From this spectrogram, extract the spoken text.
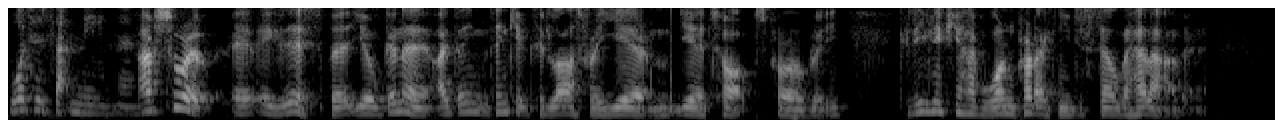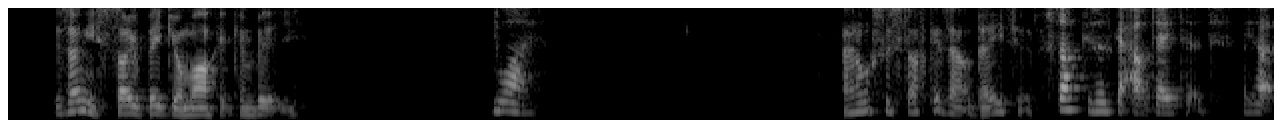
What does that mean then? I'm sure it, it exists, but you're gonna. I don't think it could last for a year, year tops probably, because even if you have one product and you just sell the hell out of it, it's only so big your market can be, Why? and also stuff gets outdated. Stuff does get outdated. Yeah,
